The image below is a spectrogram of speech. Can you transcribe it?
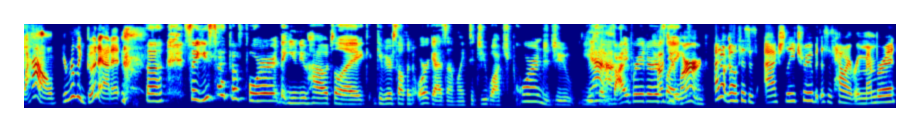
Wow, you're really good at it. Uh, so you said before that you knew how to like give yourself an orgasm. Like, did you watch porn? Did you use Yeah. like vibrators? How'd like, you learn? I don't know if this is actually true, but this is how I remember it.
